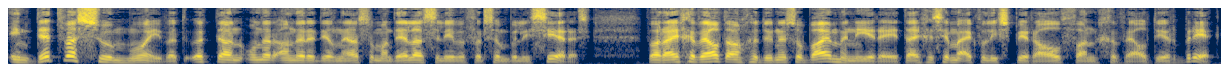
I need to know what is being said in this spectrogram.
En dit was so mooi wat ook dan onder andere deel Nelson Mandela se lewe versimboliseer is. Waar hy geweld aangedoen is op baie maniere, het hy gesê maar ek wil die spiraal van geweld deurbreek.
